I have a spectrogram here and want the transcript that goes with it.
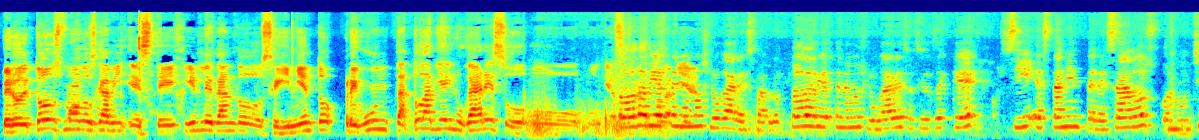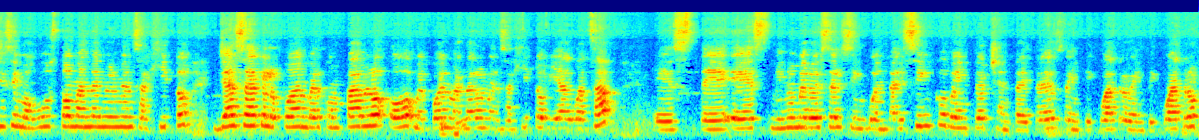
pero de todos modos, Gaby, este, irle dando seguimiento, pregunta, ¿todavía hay lugares o, todavía, tenemos lugares, Pablo, todavía tenemos lugares, así es de que si están interesados, con muchísimo gusto, mándenme un mensajito, ya sea que lo puedan ver con Pablo o me pueden mandar un mensajito vía WhatsApp este es, mi número es el 55 20 83 24 24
